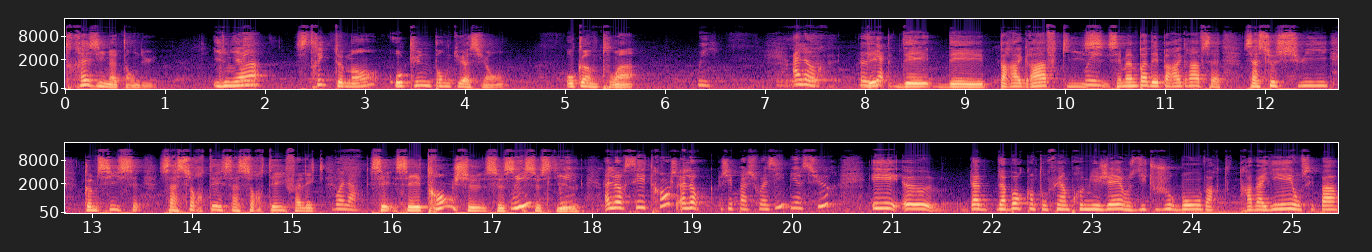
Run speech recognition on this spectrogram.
très inattendue. Il n'y a. strictement aucune ponctuation, aucun point, Oui. Alors, euh, des, a- des- des paragraphes qui, Oui. c'est même pas des paragraphes, ça, ça se suit comme si ça sortait, ça sortait, il fallait. que- Voilà. C'est étrange ce, ce- oui, ce style. oui. Alors c'est étrange. Alors j'ai pas choisi, bien sûr. Et euh, d'abord, quand on fait un premier jet, on se dit toujours bon, on va travailler. On sait pas.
